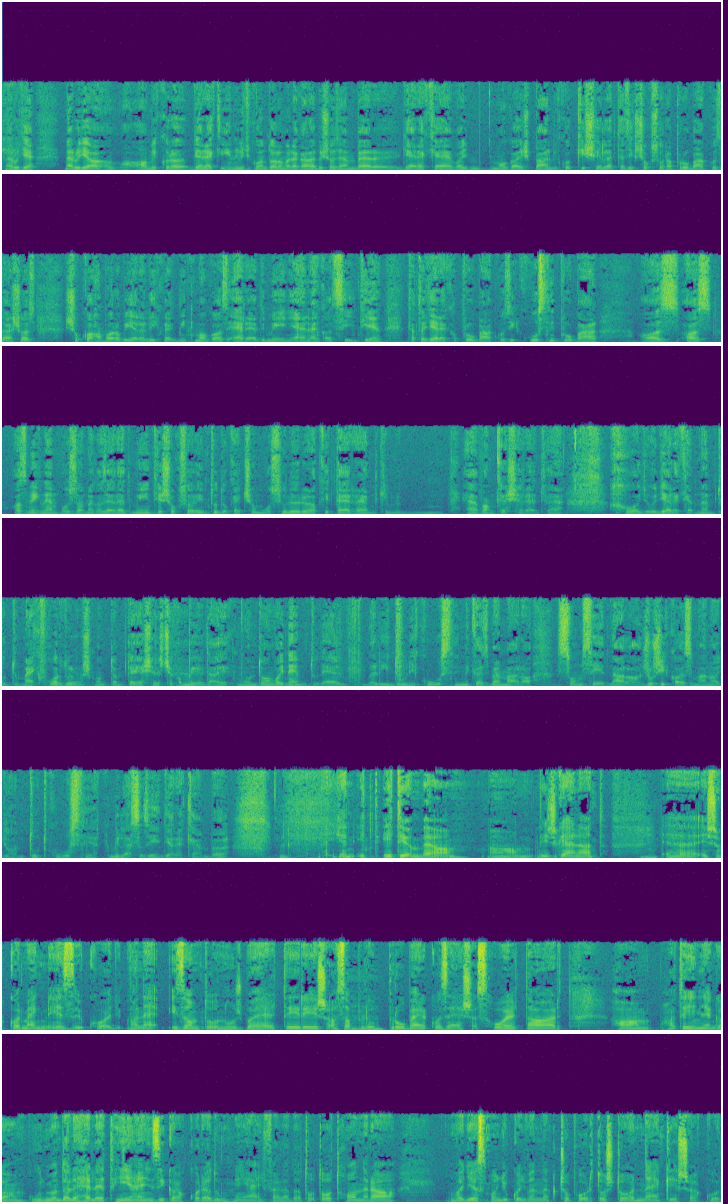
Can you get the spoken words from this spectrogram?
Mert ugye, mert ugye amikor a gyerek, én úgy gondolom, legalábbis az ember gyereke, vagy maga is bármikor kísérletezik, sokszor a próbálkozás az sokkal hamarabb jelenik meg, mint maga az eredménye ennek a szintjén. Tehát a gyerek a próbálkozik, kúszni próbál, az, az, az még nem hozza meg az eredményt, és sokszor én tudok egy csomó szülőről, aki ter rendkívül el van keseredve, hogy a gyereket nem tud megfordulni, most mondtam teljesen, csak a mhm. példáit mondom, vagy nem tud el, elindulni kúszni, miközben már a szomszédnál a Zsusika az már nagyon tud kúszni, hát mi lesz az én gyerekemből. Igen, itt, itt jön be a, a uh-huh. vizsgálat, uh-huh. és akkor megnézzük, hogy van-e izomtónusba eltérés, az a uh-huh. próbálkozás, az hol tart, ha, ha tényleg a, úgymond a lehelet hiányzik, akkor adunk néhány feladatot otthonra, vagy azt mondjuk, hogy vannak csoportos tornák, és akkor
